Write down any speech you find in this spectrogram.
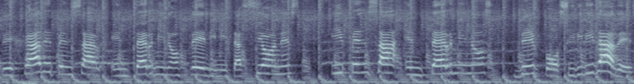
Deja de pensar en términos de limitaciones y pensá en términos de posibilidades.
